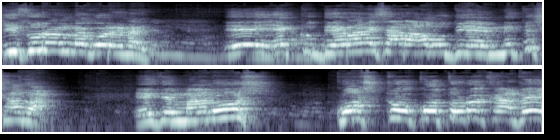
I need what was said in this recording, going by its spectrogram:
কিছু রান্না করে নাই। এই একটু দেড়াইশ আর আলু দিয়ে এমনিতে সাদা এই যে মানুষ কষ্ট কতটা কাটে,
